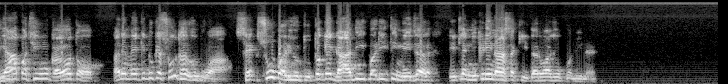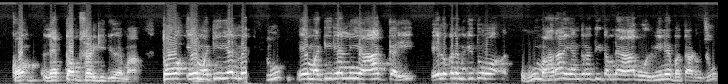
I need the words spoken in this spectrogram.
ત્યાં પછી હું ગયો તો અને મેં કીધું કે શું થયું હતું આ શું બળ્યું હતું તો કે ગાદી બળી હતી મેજર એટલે નીકળી ના શકી દરવાજો ખોલીને. લેપટોપ સળગી ગયું એમાં. તો એ મટીરિયલ મેં કીધું એ મટીરિયલની આગ કરી. એ લોકોને મેં કીધું હું મારા યંત્રથી તમને આગ ઓલવીને બતાડું છું.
